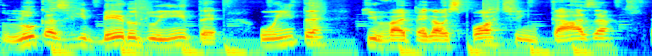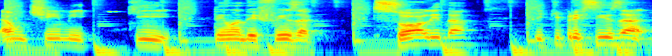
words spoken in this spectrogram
Lucas Ribeiro do Inter, o Inter que vai pegar o esporte em casa, é um time que tem uma defesa sólida e que precisa,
